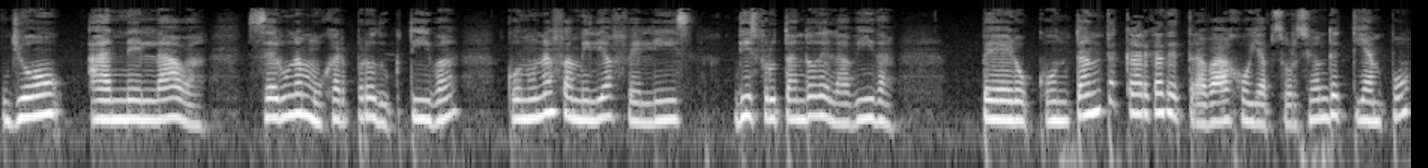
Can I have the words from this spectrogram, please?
Yo anhelaba ser una mujer productiva, con una familia feliz, disfrutando de la vida, pero con tanta carga de trabajo y absorción de tiempo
